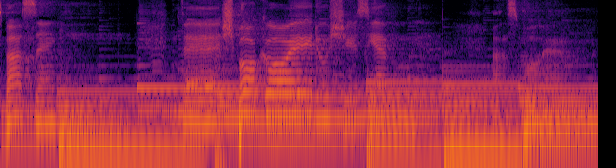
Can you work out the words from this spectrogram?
spasení. Tež pokoj duši zjevuje a s Bohem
